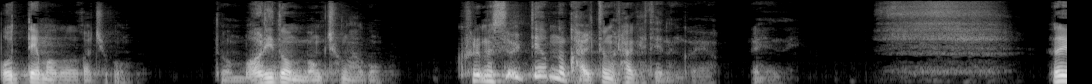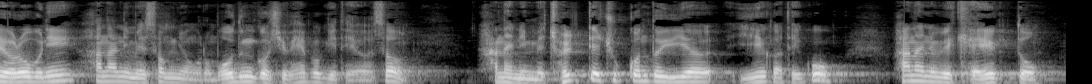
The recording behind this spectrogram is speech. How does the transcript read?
못돼 먹어가지고 또 머리도 멍청하고 그러면 쓸데없는 갈등을 하게 되는 거예요. 네, 네. 그래서 여러분이 하나님의 성령으로 모든 것이 회복이 되어서 하나님의 절대 주권도 이해, 가 되고 하나님의 계획도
